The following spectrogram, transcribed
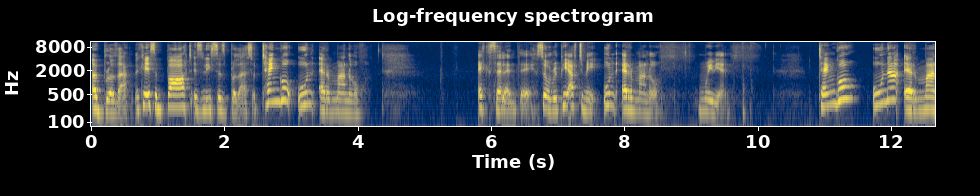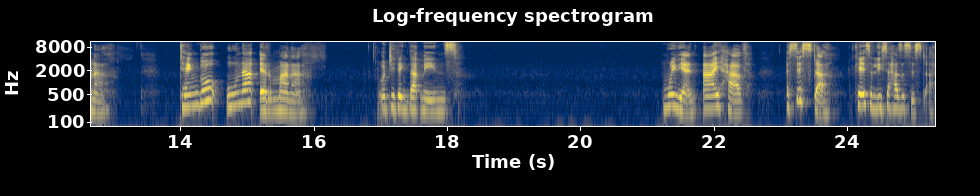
a brother. Okay, so Bart is Lisa's brother. So, tengo un hermano. Excelente. So, repeat after me. Un hermano. Muy bien. Tengo una hermana. Tengo una hermana. What do you think that means? Muy bien. I have a sister. Okay, so Lisa has a sister.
